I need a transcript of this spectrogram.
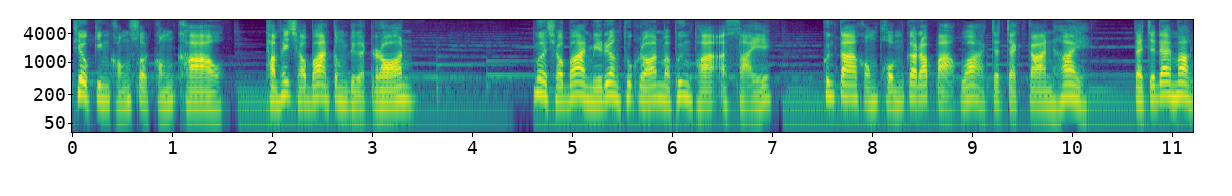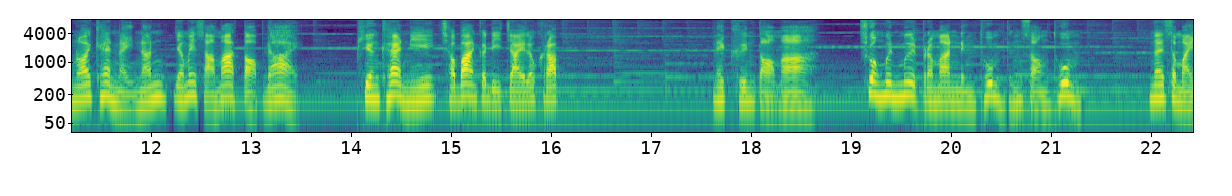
เที่ยวกินของสดของคาวทำให้ชาวบ้านต้องเดือดร้อน เมื่อชาวบ้านมีเรื่องทุกข์ร้อนมาพึ่งพาอาศัย คุณตาของผมก็รับปากว่าจะจัดการให้ แต่จะได้มากน้อยแค่ไหนนั้นยังไม่สามารถตอบได้ เพียงแค่นี้ชาวบ้านก็ดีใจแล้วครับ ในคืนต่อมาช่วงมืดๆประมาณหนึ่งทุ่มถึงสองทุ่ม ในสมัย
